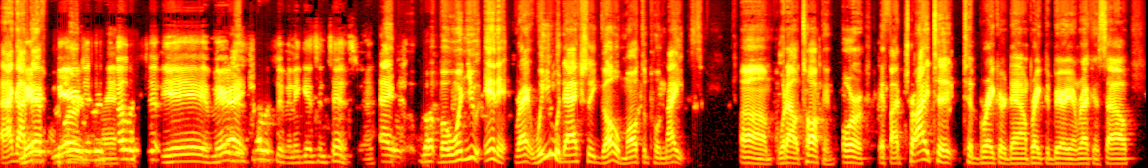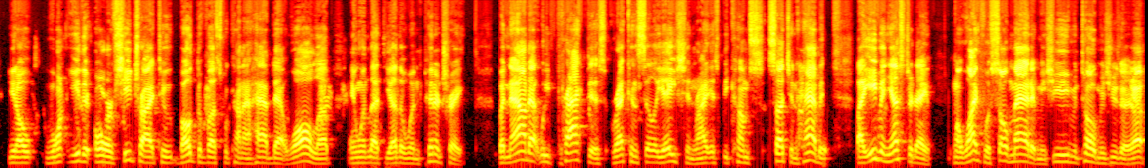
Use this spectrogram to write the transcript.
I got Marriage, that marriage words, is a fellowship. Yeah, marriage Right. is a fellowship, and it gets intense, man. Hey, but but when you in it, right? We would actually go multiple nights um without talking. Or if I tried to to break her down, break the barrier and reconcile, you know, one either or if she tried to, both of us would kind of have that wall up and would let the other one penetrate. But now that we've practiced reconciliation, right? It's become such an habit. Like even yesterday, my wife was so mad at me. She even told me, she said, uh,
